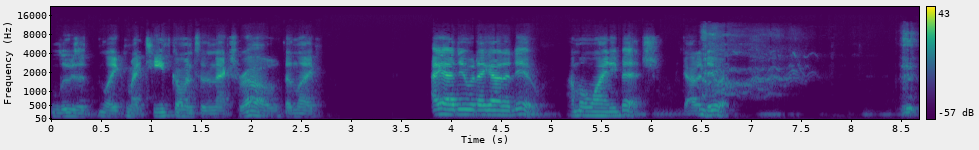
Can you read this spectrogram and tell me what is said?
lose it, like my teeth go into the next row, then like, I got to do what I got to do. I'm a whiny bitch. Got to do it.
